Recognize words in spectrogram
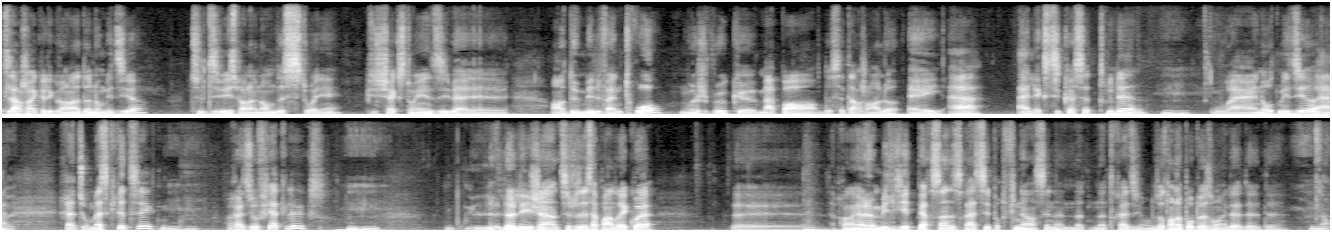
tout l'argent que le gouvernement donne aux médias, tu le divises par le nombre de citoyens, puis chaque citoyen dit, ben euh, en 2023, moi, je veux que ma part de cet argent-là aille à Alexis Cossette Trudel, Mhm. ou à un autre média, à Ouais. Radio Masse Critique, Radio Fiat Lux. Mhm. Là, les gens, tu sais, je veux dire, ça prendrait quoi? Euh, ça prendrait un millier de personnes, ce serait assez pour financer no- notre, notre radio. Nous autres, on n'a pas besoin de, de- de- Non.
